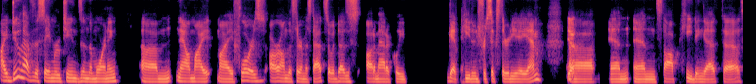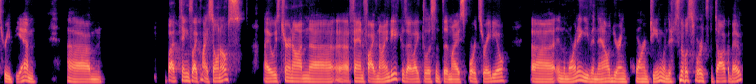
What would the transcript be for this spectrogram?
I do have the same routines in the morning. Um, now, my my floors are on the thermostat, so it does automatically get heated for 6:30 a.m. Yeah. Uh, and and stop heating at uh, 3 p.m. Um, but things like my Sonos, I always turn on uh, uh, Fan 590 because I like to listen to my sports radio uh, in the morning, even now during quarantine when there's no sports to talk about.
